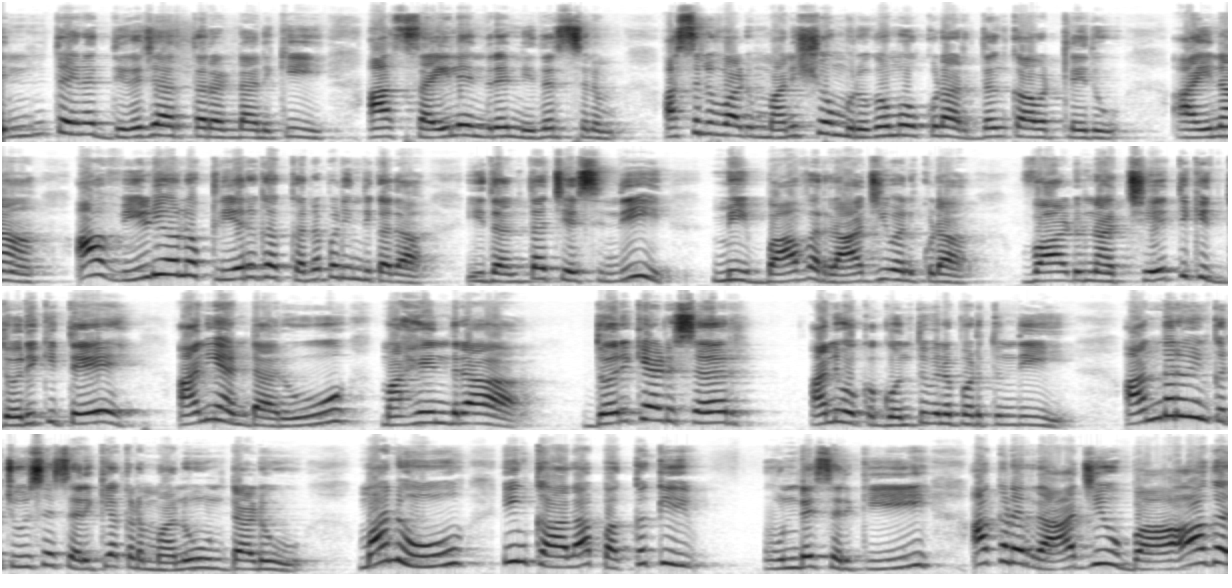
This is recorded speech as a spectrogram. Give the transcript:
ఎంతైనా దిగజారుతారనడానికి ఆ శైలేంద్రే నిదర్శనం. అసలు వాడు మనిషో మృగమో కూడా అర్థం కావట్లేదు. అయినా ఆ వీడియోలో క్లియర్గా కనపడింది కదా ఇదంతా చేసింది మీ బావ రాజీవ్ అని కూడా. వాడు నా చేతికి దొరికితే అని అంటారు మహేంద్ర. దొరికాడు సార్. అని ఒక గొంతు వినపడుతుంది. అందరూ ఇంకా చూసేసరికి అక్కడ మను ఉంటాడు. మను ఇంకా అలా పక్కకి ఉండేసరికి అక్కడ రాజీవ్ బాగా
